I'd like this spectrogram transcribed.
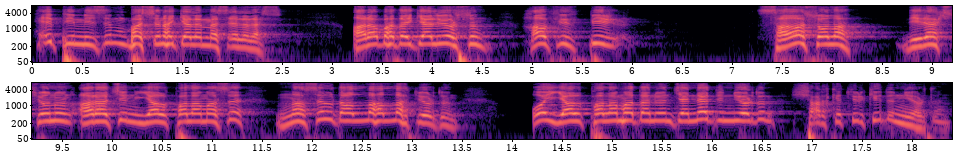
hepimizin başına gelen meseleler. Arabada geliyorsun hafif bir sağa sola direksiyonun aracın yalpalaması nasıl da Allah Allah diyordun. O yalpalamadan önce ne dinliyordun? Şarkı türkü dinliyordun.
